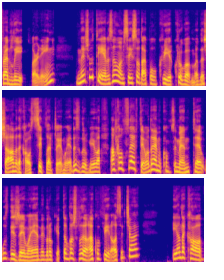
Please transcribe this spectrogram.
friendly flirting. Međutim, znam vam se isto tako u queer krugovima dešava da kao svi flertujemo jedne s drugima, ali kao flertujemo, dajemo komplimente, uzdižemo jedne druge, to baš bude onako fin osjećaj. I onda kao,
